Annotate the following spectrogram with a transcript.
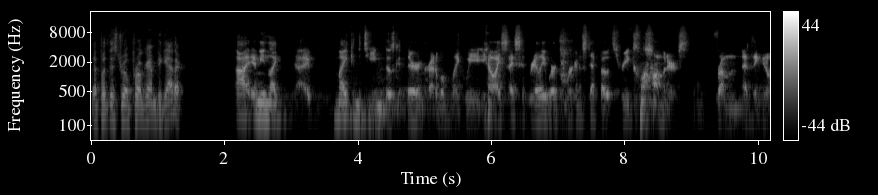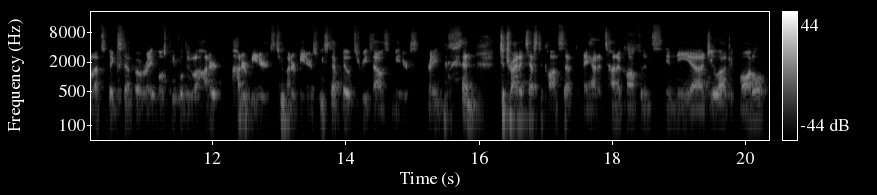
that put this drill program together? Uh, I mean, like I, Mike and the team, those they're incredible. Like we, you know, I, I said, really, we're we're going to step out three kilometers from. I think you know that's a big step out, right? Most people do 100, 100 meters, 200 meters. We stepped out 3,000 meters, right? and to try to test a concept, and they had a ton of confidence in the uh, geologic model.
